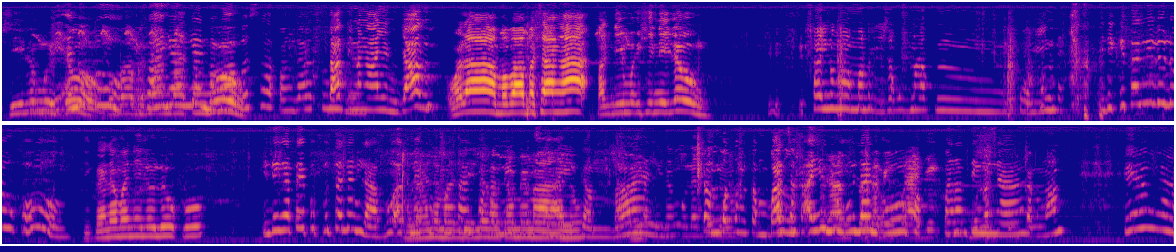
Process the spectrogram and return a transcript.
Silong mo ito. ano to? Mababasa ang Sayang yan, mababasa, panggatong. Dati na nga yan dyan. Wala, mababasa nga. Pag di mo isinilong. Tayo na nga man mo na kong kuhin. Hindi kita niluluko. Di ka naman niluluko. Hindi nga tayo pupunta ng labo at may di pa kami kami sa may kambal. Tambag ang kambal. At saka ayun ang ulan, oh, pa- parating na. Ka naman. Kaya nga.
